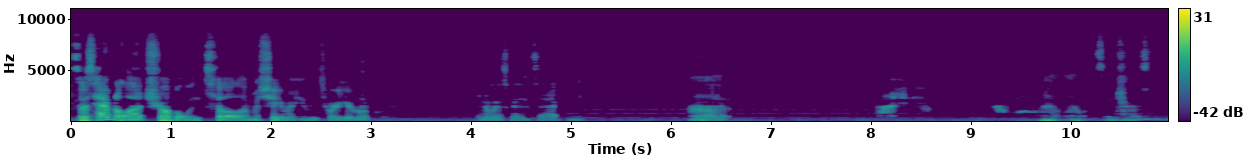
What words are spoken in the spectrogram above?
so I was having a lot of trouble until I'm to show you my inventory here real quick. No one's going to attack me. Uh, well, that one's interesting.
